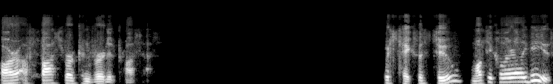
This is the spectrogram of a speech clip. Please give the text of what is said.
are a phosphor converted process which takes us to multicolor LEDs.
